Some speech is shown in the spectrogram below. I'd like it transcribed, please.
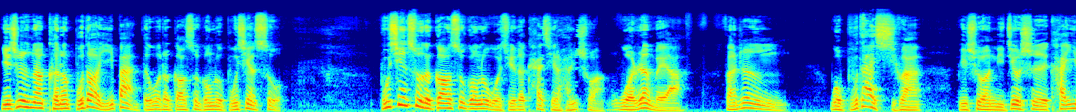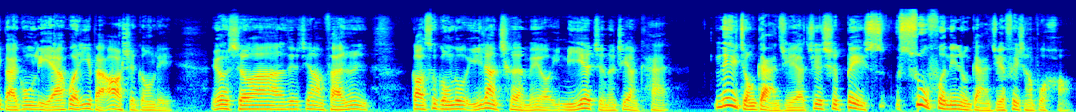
也就是呢，可能不到一半德国的高速公路不限速。不限速的高速公路，我觉得开起来很爽。我认为啊，反正。我不太喜欢，比如说你就是开一百公里啊，或者一百二十公里，有时候啊就这样，反正高速公路一辆车也没有，你也只能这样开，那种感觉就是被束束缚那种感觉非常不好。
